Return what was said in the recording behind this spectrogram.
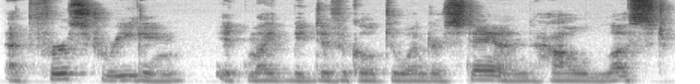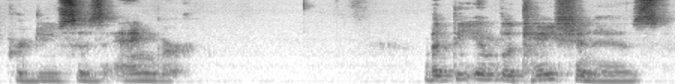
At first reading, it might be difficult to understand how lust produces anger. But the implication is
